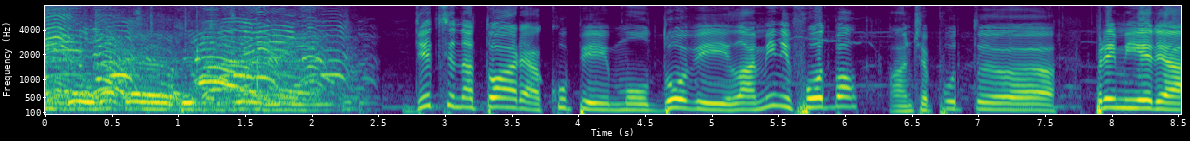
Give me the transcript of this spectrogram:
Încă o dată felicitări Deținătoarea Cupei Moldovei la mini-fotbal. A început uh, premierea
